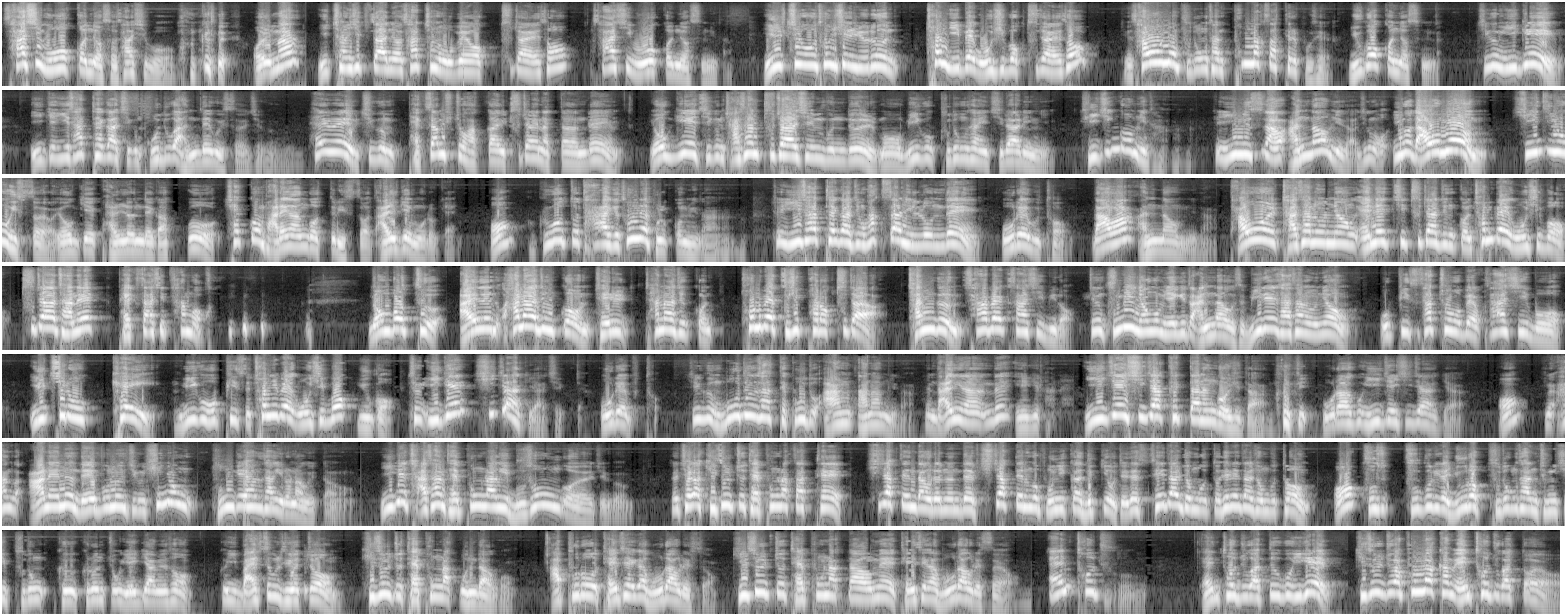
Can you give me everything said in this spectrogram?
45억 건졌어, 45억. 그 얼마? 2014년 4,500억 투자해서 45억 건졌습니다. 일치후 손실률은 1,250억 투자해서 4, 5년 부동산 폭락 사태를 보세요. 6억 건졌습니다. 지금 이게, 이게 이 사태가 지금 보도가 안 되고 있어요, 지금. 해외에 지금 130조 가까이 투자해 놨다는데, 여기에 지금 자산 투자하신 분들, 뭐, 미국 부동산이 지랄이니, 뒤진 겁니다. 이 뉴스 나, 안 나옵니다. 지금 어- 이거 나오면 CDO 있어요. 여기에 관련돼 갖고 채권 발행한 것들 있어. 알게 모르게. 어? 그것도 다 이게 손해 볼 겁니다. 이 사태가 지금 확산 일로인데 올해부터 나와 안 나옵니다. 다월 자산운용 NH 투자증권 1150억, 투자 잔액 143억. 넘버 2 아일랜드 하나증권 제일 하나증권 1598억 투자 잔금 441억. 지금 국민연금 얘기도 안 나오고 있어. 미래자산운용 오피스 4,545억. 175K 미국 오피스 1,250억 6억. 지금 이게 시작이야 지금 올해부터. 지금 모든 사태 보도 안, 안 합니다. 난리 나는데 얘기를 안 해. 이제 시작했다는 것이다. 뭐라고 이제 시작이야. 어? 한 안에는 내부는 지금 신용 붕괴 현상이 일어나고 있다고. 이게 자산 대폭락이 무서운 거예요 지금. 제가 기술주 대폭락 사태 시작된다고 그랬는데 시작되는 거 보니까 느낌 어때요? 세 달 전부터 세네 달 전부터 어 구, 구글이나 유럽 부동산 증시 부동 그 그런 쪽 얘기하면서 그 이 말씀을 드렸죠. 기술주 대폭락 온다고. 앞으로 대세가 뭐라 그랬어? 기술주 대폭락 다음에 대세가 뭐라 그랬어요? 엔터주. 엔터주가 뜨고 이게 기술주가 폭락하면 엔터주가 떠요.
